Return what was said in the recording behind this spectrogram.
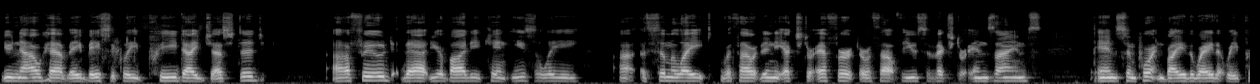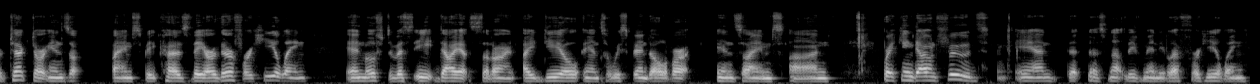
you now have a basically pre-digested uh, food that your body can easily uh, assimilate without any extra effort or without the use of extra enzymes. And it's important, by the way, that we protect our enzymes because they are there for healing. And most of us eat diets that aren't ideal. And so we spend all of our enzymes on breaking down foods, and that does not leave many left for healing.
